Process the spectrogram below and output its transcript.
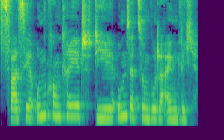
Es war sehr unkonkret. Die Umsetzung wurde eigentlich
